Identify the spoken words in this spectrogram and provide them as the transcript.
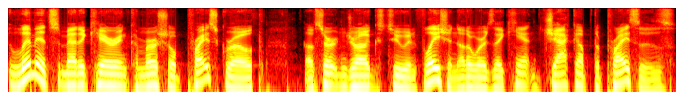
limits Medicare and commercial price growth of certain drugs to inflation. In other words, they can't jack up the prices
